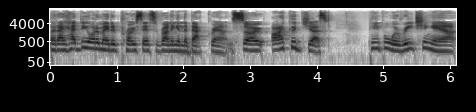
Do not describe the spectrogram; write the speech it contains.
but I had the automated process running in the background. So I could just, people were reaching out,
